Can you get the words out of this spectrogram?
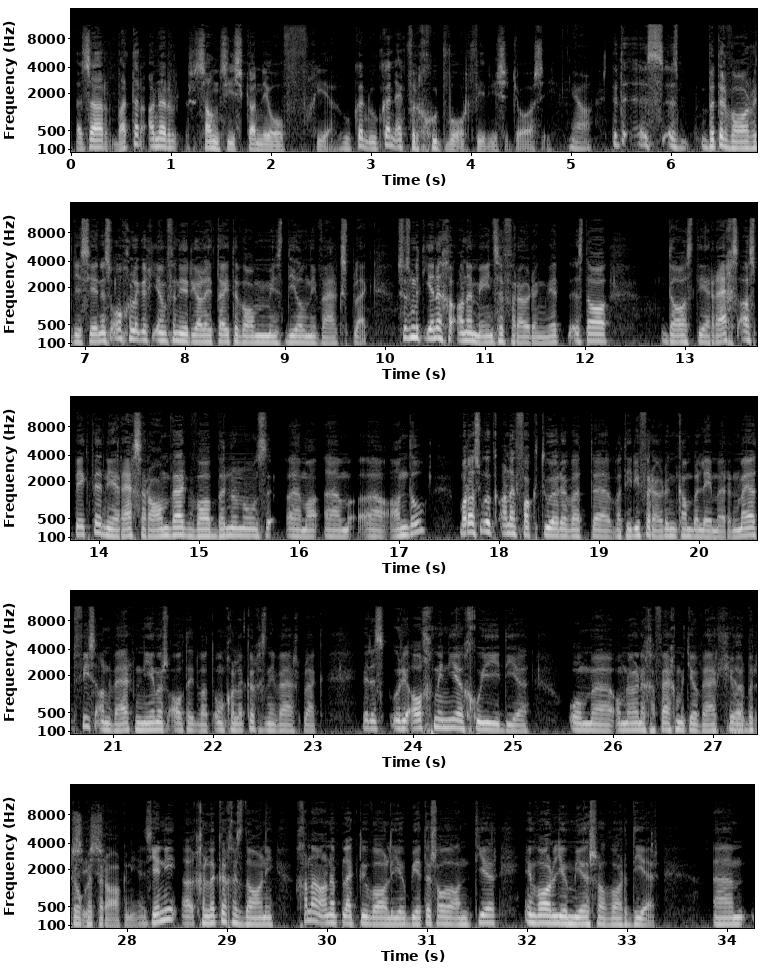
Is daar watter ander sanksies kan die hof gee? Hoe kan hoe kan ek vergoed word vir hierdie situasie? Ja dit is is bitterwaar wat jy sê en is ongelukkig een van die realiteite waarmee mense deel in die werksplek. Soos met enige ander mense verhouding weet is daar daar's die regsaspekte en die regsraamwerk waarbinne ons um, um, uh, handel, maar daar's ook ander faktore wat uh, wat hierdie verhouding kan belemmer. En my advies aan werknemers altyd wat ongelukkig is in die werksplek, weet dis oor die algemeen nie 'n goeie idee om uh, om nou in 'n geveg met jou werkgewer ja, betrokke te raak nie. As jy nie uh, gelukkig is daar nie, gaan na 'n ander plek toe waar hulle jou beter sal hanteer en waar hulle jou meer sal waardeer. Ehm um,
